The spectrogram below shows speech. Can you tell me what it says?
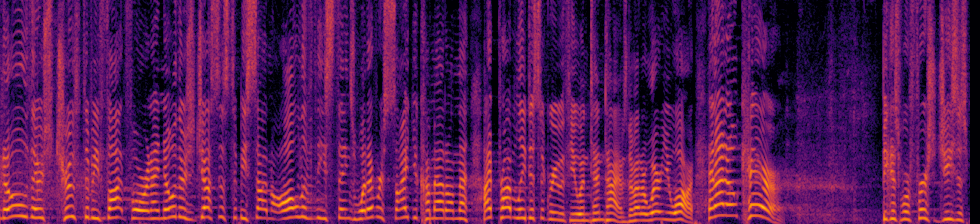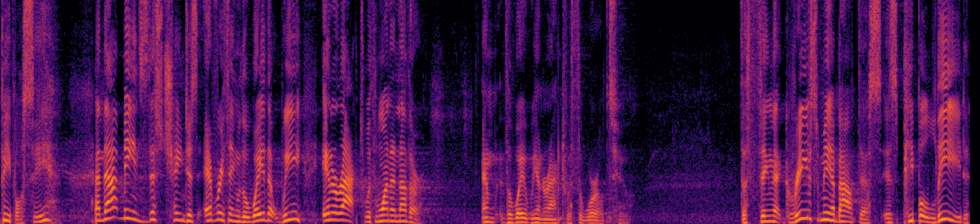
know there's truth to be fought for and I know there's justice to be sought in all of these things whatever side you come out on that I probably disagree with you in 10 times no matter where you are. And I don't care. Because we're first Jesus people, see? And that means this changes everything the way that we interact with one another and the way we interact with the world too. The thing that grieves me about this is people lead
